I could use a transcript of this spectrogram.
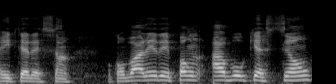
intéressant. Donc, on va aller répondre à vos questions.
